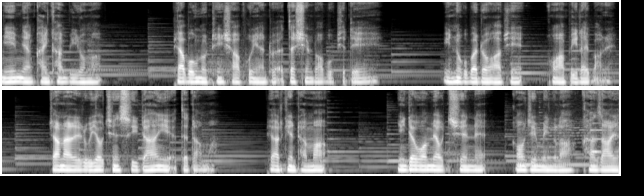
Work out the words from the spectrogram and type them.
မြင်းမြန်ခိုင်ခန့်ပြီးတော့မှဖျားဘုံတော်ထင်ရှားဖို့ရန်အတွက်အသက်ရှင်သွားဖို့ဖြစ်တယ်။ဤနှုတ်ကပတ်တော်အဖြစ်ခွန်အားပေးလိုက်ပါတယ်။ဂျာနာရီတို့ရောက်ချင်းစီတိုင်းရဲ့အသက်တာမှာဖျားခင်ထမညီတော်ဝမ်းမြောက်ခြင်းနဲ့ကောင်းခြင်းမင်္ဂလာခံစားရ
